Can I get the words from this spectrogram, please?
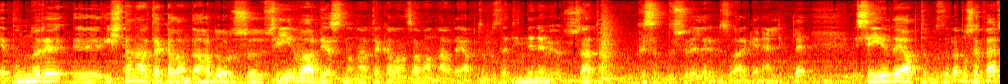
E bunları e, işten arta kalan daha doğrusu seyir vardiyasından arta kalan zamanlarda yaptığımızda dinlenemiyoruz. Zaten kısıtlı sürelerimiz var genellikle. E, seyirde yaptığımızda da bu sefer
